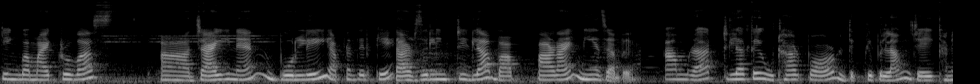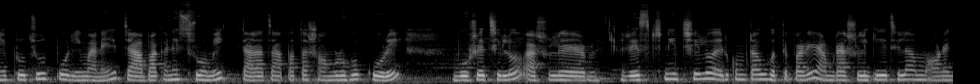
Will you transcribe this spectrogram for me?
কিংবা মাইক্রোবাস যাই নেন বললেই আপনাদেরকে দার্জিলিং টিলা বা পাড়ায় নিয়ে যাবে। আমরা টিলাতে ওঠার পর দেখতে পেলাম যে এখানে প্রচুর পরিমাণে চা বাগানের শ্রমিক তারা চা পাতা সংগ্রহ করে বসেছিল আসলে রেস্ট নিচ্ছিল এরকমটাও হতে পারে। আমরা আসলে গিয়েছিলাম অনেক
